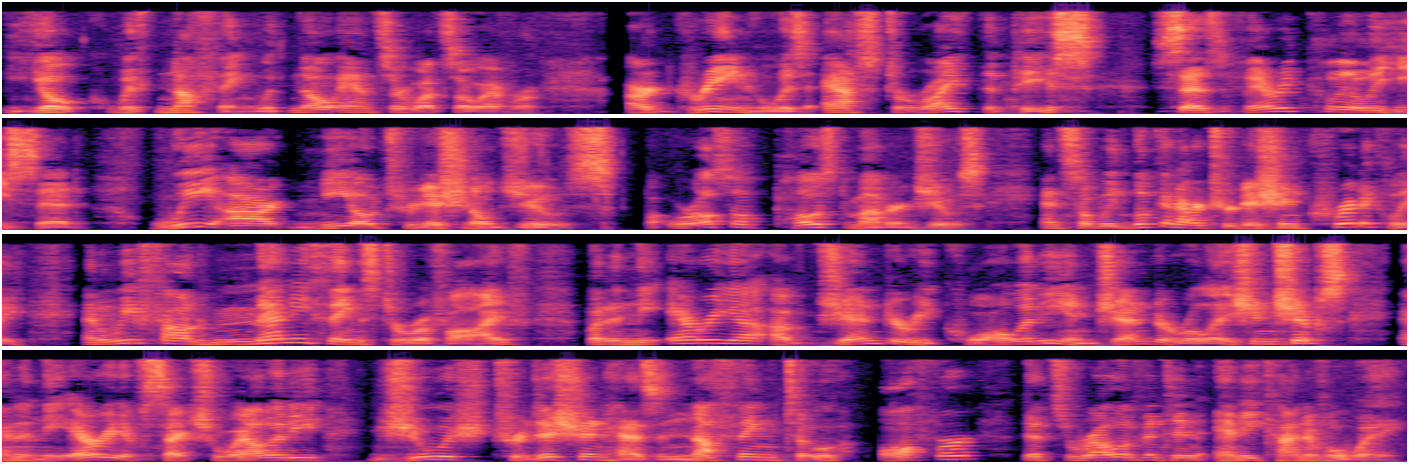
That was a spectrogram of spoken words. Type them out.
yoke with nothing, with no answer whatsoever. Art Green, who was asked to write the piece, says very clearly, he said, We are neo traditional Jews, but we're also postmodern Jews. And so we look at our tradition critically, and we found many things to revive, but in the area of gender equality and gender relationships, and in the area of sexuality, Jewish tradition has nothing to offer that's relevant in any kind of a way.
